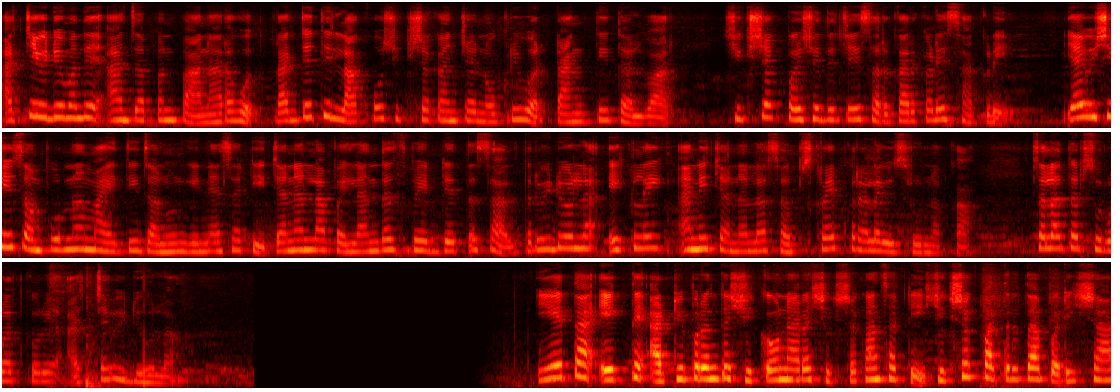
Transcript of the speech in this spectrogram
आजच्या व्हिडिओमध्ये आज आपण पाहणार आहोत राज्यातील लाखो शिक्षकांच्या नोकरीवर टांगती तलवार शिक्षक परिषदेचे सरकारकडे साकडे. याविषयी संपूर्ण माहिती जाणून घेण्यासाठी चॅनलला पहिल्यांदाच भेट देत असाल तर व्हिडिओला एक लाईक आणि चॅनलला सबस्क्राईब करायला विसरू नका. चला तर सुरुवात करूया आजच्या व्हिडिओला. इयत्ता एक ते आठवीपर्यंत शिकवणाऱ्या शिक्षकांसाठी शिक्षक पात्रता परीक्षा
